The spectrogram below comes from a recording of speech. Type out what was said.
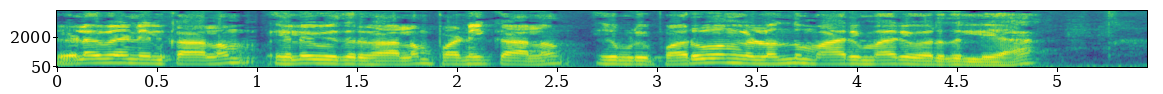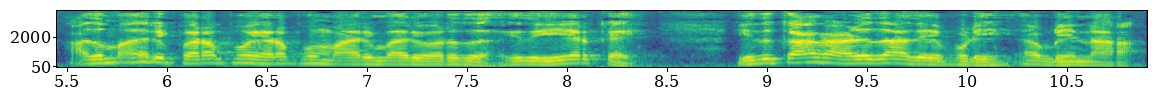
இளவேனில் காலம் இலையுதிர் காலம் பனிக்காலம் இப்படி பருவங்கள் வந்து மாறி மாறி வருது இல்லையா? அது மாதிரி பிறப்பும் இறப்பும் மாறி மாறி வருது. இது இயற்கை. இதுக்காக அழுதா அது எப்படி? அப்படின்னாராம்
